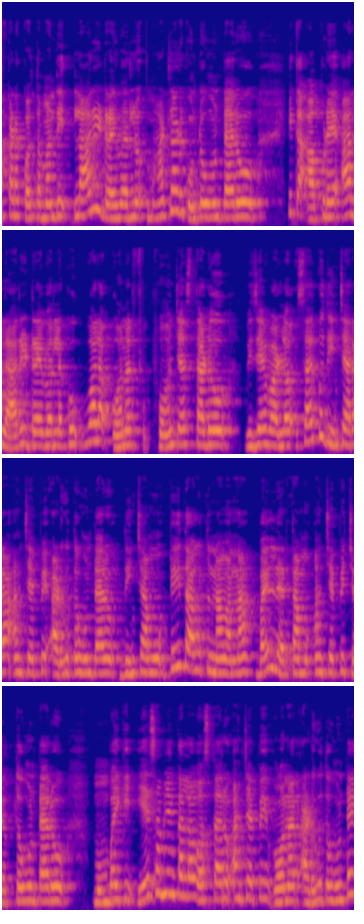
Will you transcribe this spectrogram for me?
అక్కడ కొంతమంది లారీ డ్రైవర్లు మాట్లాడుకుంటూ ఉంటారు. ఇక అప్పుడే ఆ లారీ డ్రైవర్లకు వాళ్ళ ఓనర్ ఫోన్ చేస్తాడు. విజయవాడలో సరుకు దించారా అని చెప్పి అడుగుతూ ఉంటారు. దించాము టీ తాగుతున్నామన్నా బయలుదేరతాము అని చెప్పి చెప్తూ ఉంటారు. ముంబైకి ఏ సమయం కల్లా వస్తారు అని చెప్పి ఓనర్ అడుగుతూ ఉంటే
